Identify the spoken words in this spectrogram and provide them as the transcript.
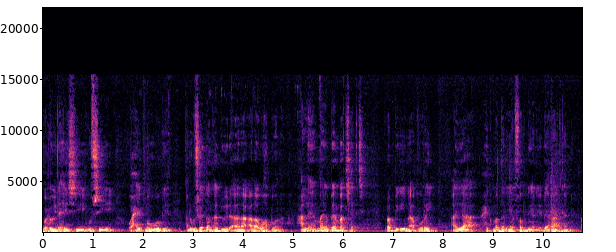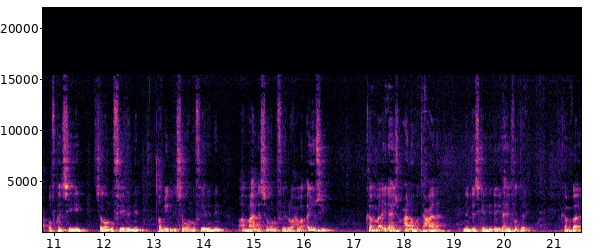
wuxuu ilaahay siiyey u siiyey waa xikma uu ogyahay anigu shaydaanka hadduu yidhi adaa u haboona waxaan leeyahay maya been baad sheegtay rabbigiina abuuray ayaa xikmadan iyo fadligan iyo dheeraadkan qofkan siiyey isagoon u fiirinin qabiil isagoon u fiirinin maal isagoon u fiirinin waxba ayuu siiyey kanbaa ilaahay subxaanahu watacaala nin la iska lido ilaahay fadilay. Kanbaa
